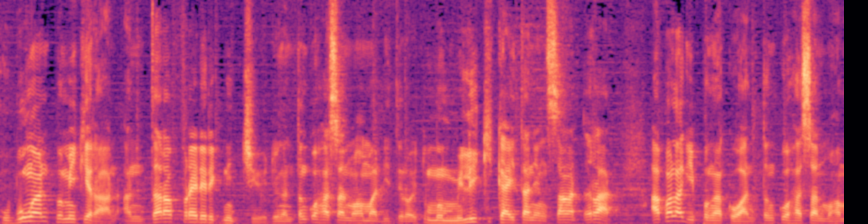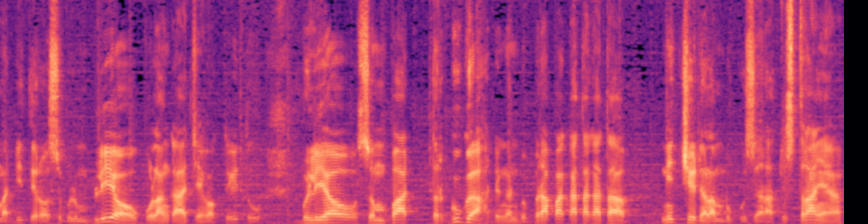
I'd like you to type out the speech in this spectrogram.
hubungan pemikiran antara Friedrich Nietzsche dengan Tengku Hasan Muhammad Ditiro itu memiliki kaitan yang sangat erat. Apalagi pengakuan Tengku Hasan Muhammad Ditiro sebelum beliau pulang ke Aceh waktu itu, beliau sempat tergugah dengan beberapa kata-kata Nietzsche dalam buku Zarathustranya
